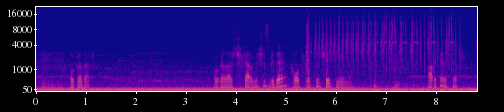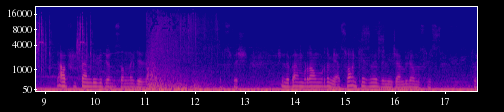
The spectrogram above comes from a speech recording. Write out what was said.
o kadar. O kadar çıkarmışız bir de hot rod'u çekmeyeyim mi? Arkadaşlar hafiften bir videonun sonuna geliyorum. 35. Şimdi ben buradan vurdum ya. Son kez ne deneyeceğim biliyor musunuz? Dur.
